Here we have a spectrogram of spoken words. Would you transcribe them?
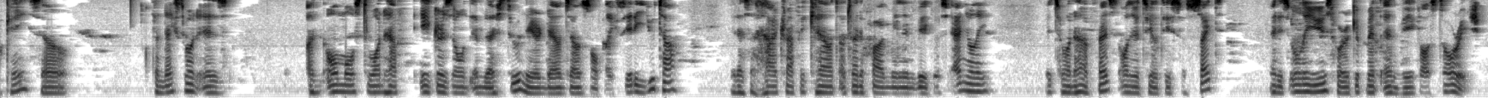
Okay, so the next one is an almost one half acre zoned M-2 near downtown Salt Lake City, Utah. It has a high traffic count of 25 million vehicles annually it's one half fenced on utilities site and is only used for equipment and vehicle storage.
